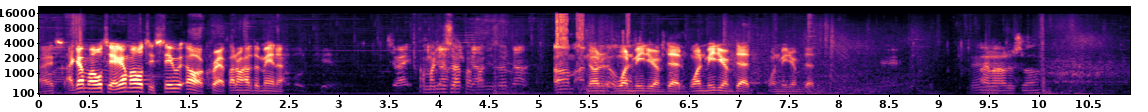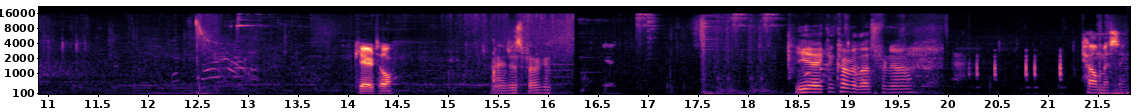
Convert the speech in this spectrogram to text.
Nice. I got my ulti. I got my ulti. Stay with. Oh crap! I don't have the mana. It's alright. I'm on your going, zap, I'm on going, your keep zap. Um, I'm No, no. go One left. meteor. I'm dead. One meteor. I'm dead. One meteor. I'm dead. I'm out as well. Carrotol. I just broken. Yeah, I can cover left for now. Hell missing.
